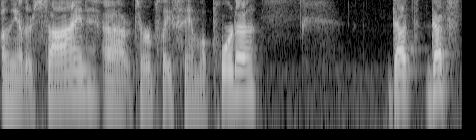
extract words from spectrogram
on the other side uh, to replace Sam LaPorta. That, that's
